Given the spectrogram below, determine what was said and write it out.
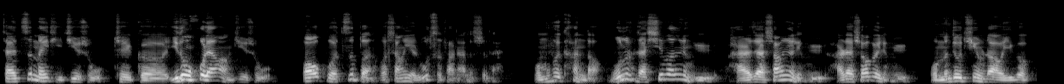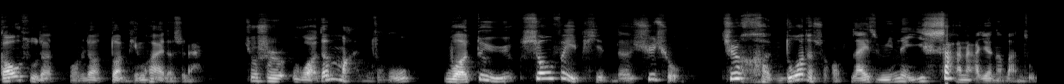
在自媒体技术、这个移动互联网技术，包括资本和商业如此发达的时代，我们会看到，无论是在新闻领域，还是在商业领域，还是在消费领域，我们都进入到一个高速的，我们叫短平快的时代。就是我的满足，我对于消费品的需求，其实很多的时候来自于那一刹那间的满足。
